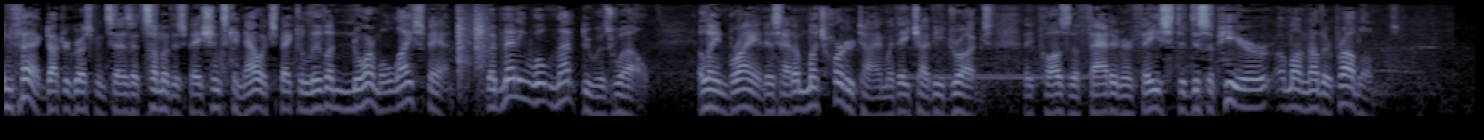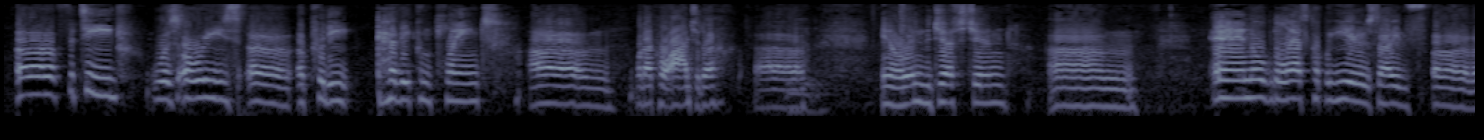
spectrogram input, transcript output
In fact, Dr. Grossman says that some of his patients can now expect to live a normal lifespan, but many will not do as well. Elaine Bryant has had a much harder time with HIV drugs. They've caused the fat in her face to disappear, among other problems. Uh, fatigue was always uh, a pretty heavy complaint, um, what I call agita, uh, you know, indigestion. Um, and over the last couple of years, I've uh,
